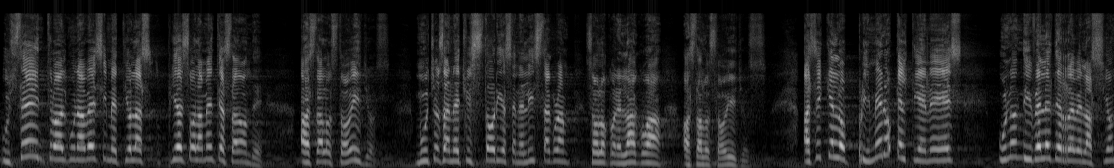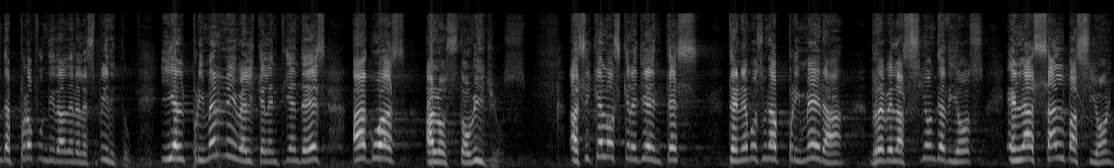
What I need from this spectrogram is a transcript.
¿Usted entró alguna vez y metió los pies solamente hasta dónde? Hasta los tobillos. Muchos han hecho historias en el Instagram solo con el agua hasta los tobillos. Así que lo primero que él tiene es unos niveles de revelación de profundidad en el espíritu. Y el primer nivel que él entiende es aguas a los tobillos. Así que los creyentes tenemos una primera revelación de Dios en la salvación,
